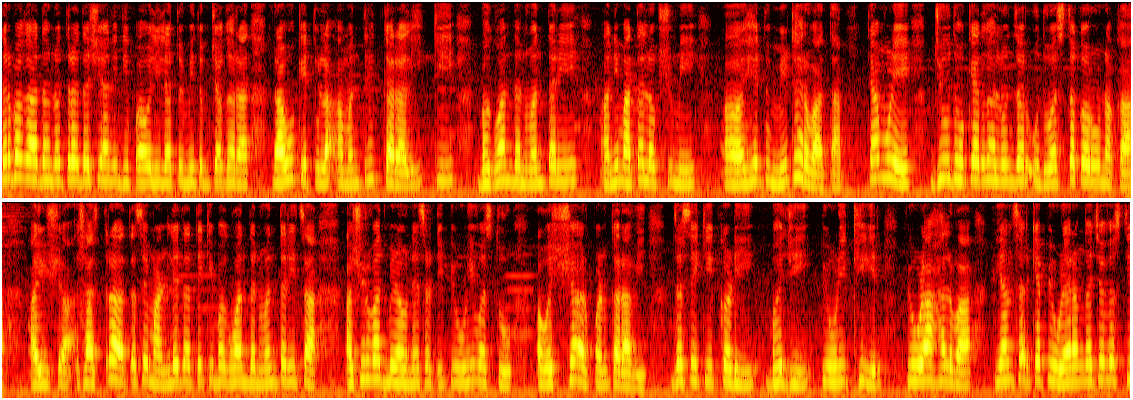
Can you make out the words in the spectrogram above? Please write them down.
तर बघा धनत्रयोदशी आणि दीपावलीला तुम्ही तुमच्या घरात राहू केतूला आमंत्रित कराल की भगवान धन्वंतरी आणि माता लक्ष्मी हे तुम्ही ठरवा आता त्यामुळे जीव धोक्यात घालून जर उद्ध्वस्त करू नका आयुष्य शास्त्रात असे मानले जाते की भगवान धन्वंतरीचा आशीर्वाद मिळवण्यासाठी पिवळी वस्तू अवश्य अर्पण करावी. जसे की कढी भजी पिवळी खीर पिवळा हलवा यांसारख्या पिवळ्या रंगाच्या वस्ती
